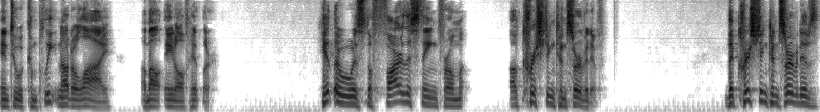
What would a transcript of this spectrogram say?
into a complete and utter lie about Adolf Hitler. Hitler was the farthest thing from a Christian conservative. The Christian conservatives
